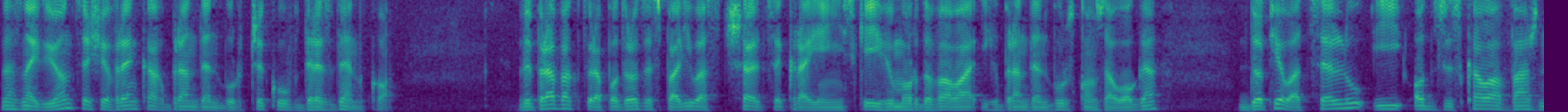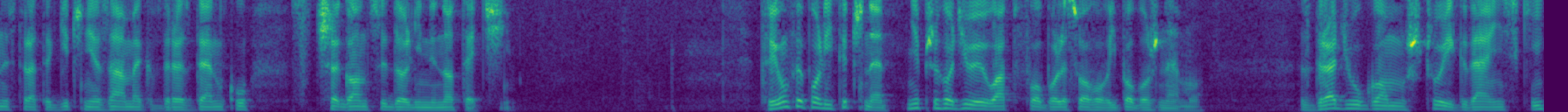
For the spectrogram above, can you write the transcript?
na znajdujące się w rękach Brandenburczyków Drezdenko. Wyprawa, która po drodze spaliła strzelce krajeńskie i wymordowała ich brandenburską załogę, dopięła celu i odzyskała ważny strategicznie zamek w Drezdenku strzegący Doliny Noteci. Triumfy polityczne nie przychodziły łatwo Bolesławowi Pobożnemu. Zdradził go Mszczuj Gdański,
